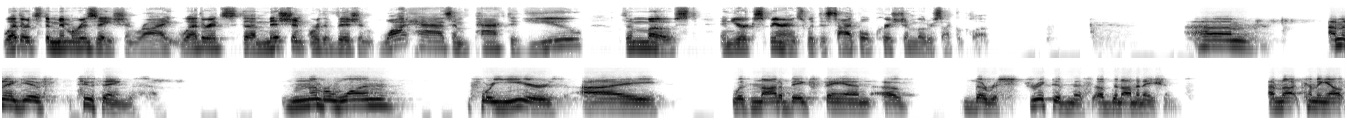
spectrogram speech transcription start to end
whether it's the memorization, right? Whether it's the mission or the vision, what has impacted you the most in your experience with Disciple Christian Motorcycle Club? Um, I'm going to give two things. Number one, for years, I was not a big fan of the restrictiveness of denominations. I'm not coming out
